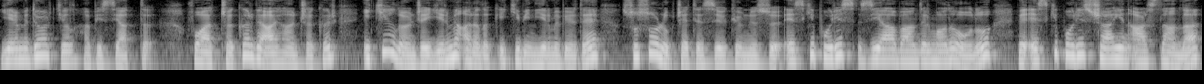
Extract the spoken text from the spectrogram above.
24 yıl hapis yattı. Fuat Çakır ve Ayhan Çakır 2 yıl önce 20 Aralık 2021'de Susurluk çetesi hükümlüsü eski polis Ziya Bandırmalıoğlu ve eski polis Şahin Arslan'la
